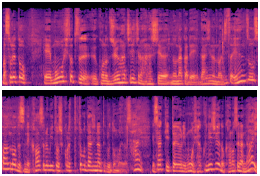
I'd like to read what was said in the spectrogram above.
まあ、それと、えーもう一つ、この18日の話の中で大事なのは、実は遠蔵さんのですね、為替の見通し、これとても大事になってくると思います。はいさっき言ったように、もう120円の可能性がない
